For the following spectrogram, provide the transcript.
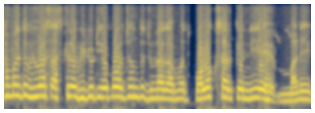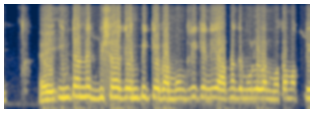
সম্মানিত ভিউয়ার্স আজকের এই ভিডিওটি এ পর্যন্ত জুনাদ আহমদ পলক স্যারকে নিয়ে মানে এই ইন্টারনেট বিষয়ক এমপি কে বা মন্ত্রীকে নিয়ে আপনাদের মূল্যবান মতামতটি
